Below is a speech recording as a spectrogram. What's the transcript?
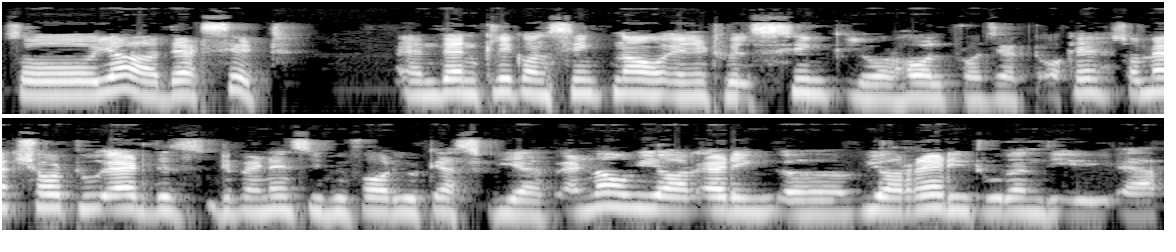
So yeah that's it and then click on sync now and it will sync your whole project okay? So make sure to add this dependency before you test the app. And now we are adding uh, we are ready to run the app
